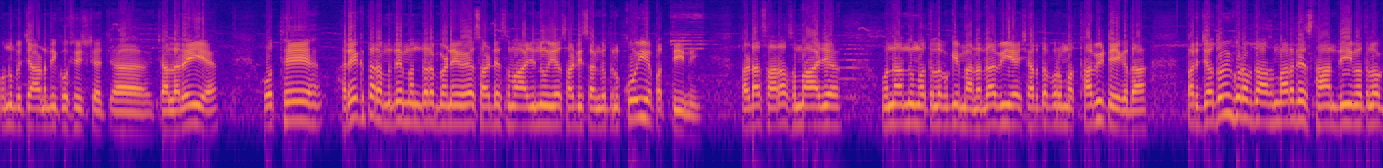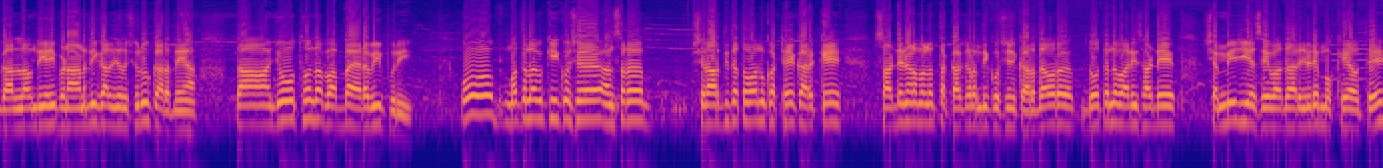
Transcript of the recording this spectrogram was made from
ਉਹਨੂੰ ਬਚਾਉਣ ਦੀ ਕੋਸ਼ਿਸ਼ ਚ- ਚੱਲ ਰਹੀ ਹੈ। ਉੱਥੇ ਹਰੇਕ ਧਰਮ ਦੇ ਮੰਦਿਰ ਬਣੇ ਹੋਏ ਆ, ਸਾਡੇ ਸਮਾਜ ਨੂੰ ਜਾਂ ਸਾਡੀ ਸੰਗਤ ਨੂੰ ਕੋਈ ਆਪੱਤੀ ਨਹੀਂ। ਸਾਡਾ ਸਾਰਾ ਸਮਾਜ ਉਹਨਾਂ ਨੂੰ ਮਤਲਬ ਕਿ ਮੰਨਦਾ ਵੀ ਹੈ ਸ਼ਰਧਾਪੁਰ ਮੱਥਾ ਵੀ ਟੇਕਦਾ। ਪਰ ਜਦੋਂ ਵੀ ਗੁਰੂ ਰਵਿਦਾਸ ਮਹਾਰਾਜ ਦੇ ਸਥਾਨ ਦੀ ਮਤਲਬ ਗੱਲ ਆਉਂਦੀ ਹੈ, ਅਸੀਂ ਬਣਾਉਣ ਦੀ ਗੱਲ ਜਦੋਂ ਸ਼ੁਰੂ ਕਰਦੇ ਆ ਤਾਂ ਜੋ ਉੱਥੋਂ ਦਾ ਬਾਬਾ ਹੈ ਰਵੀਪੁਰੀ ਉਹ ਮਤਲਬ ਕਿ ਕੁਝ ਅਨਸਰ ਸ਼ਰਾਰਤੀ ਤੱਤਾਂ ਨੂੰ ਇਕੱਠੇ ਕਰਕੇ ਸਾਡੇ ਨਾਲ ਮਤਲਬ ਧੱਕਾ ਕਰਨ ਦੀ ਕੋਸ਼ਿਸ਼ ਕਰਦਾ ਔਰ ਦੋ ਤਿੰਨ ਵਾਰੀ ਸਾਡੇ ਸ਼ੰਮੀ ਜੀ ਹੈ ਸੇਵਾਦਾਰ ਜਿਹੜੇ ਮੁੱਖ ਆ ਉੱਥੇ,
